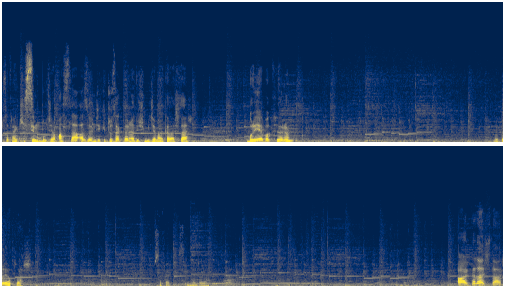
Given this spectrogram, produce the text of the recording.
Bu sefer kesin bulacağım. Asla az önceki tuzaklarına düşmeyeceğim arkadaşlar. Buraya bakıyorum. Burada yoklar. Sefer kesin burada. Arkadaşlar.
